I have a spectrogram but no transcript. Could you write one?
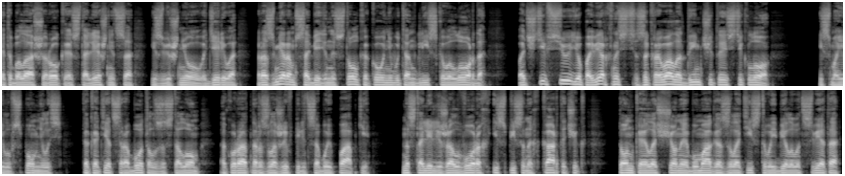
Это была широкая столешница из вишневого дерева размером с обеденный стол какого-нибудь английского лорда. Почти всю ее поверхность закрывало дымчатое стекло. Исмаилу вспомнилось, как отец работал за столом, аккуратно разложив перед собой папки — на столе лежал ворох исписанных карточек, тонкая лощеная бумага золотистого и белого цвета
